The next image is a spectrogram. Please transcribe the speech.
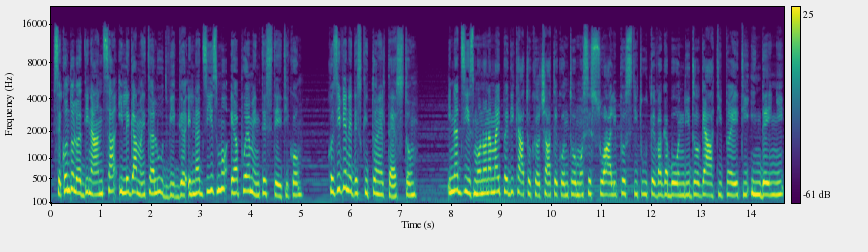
Secondo l'ordinanza, il legame tra Ludwig e il nazismo era puramente estetico. Così viene descritto nel testo. Il nazismo non ha mai predicato crociate contro omosessuali, prostitute, vagabondi, drogati, preti, indegni,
